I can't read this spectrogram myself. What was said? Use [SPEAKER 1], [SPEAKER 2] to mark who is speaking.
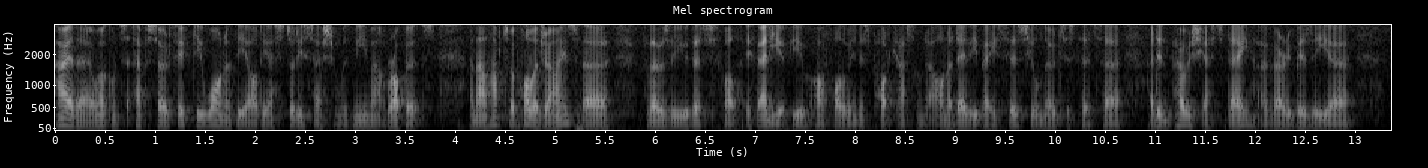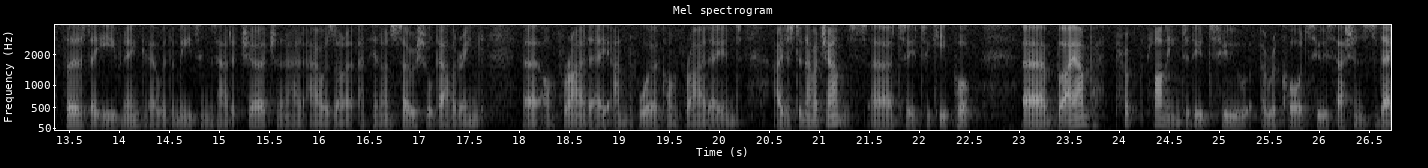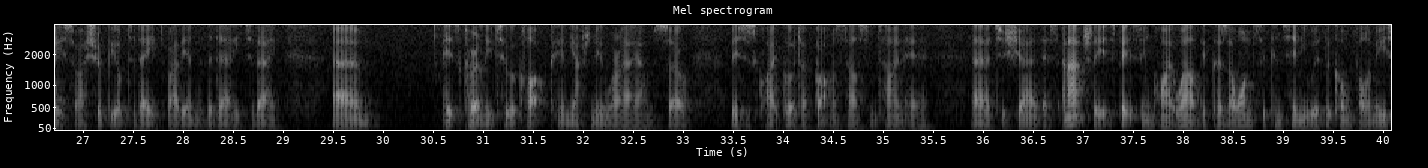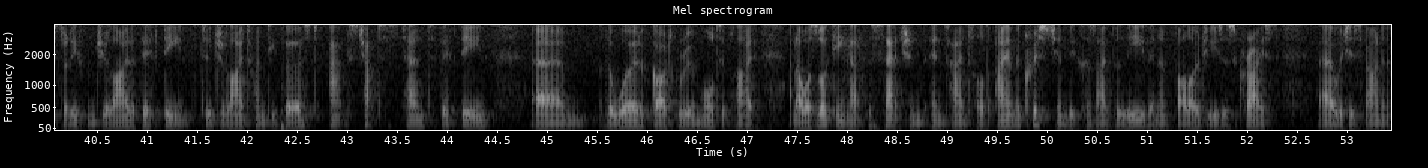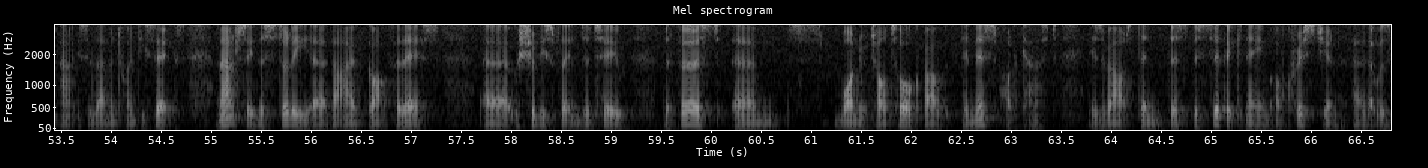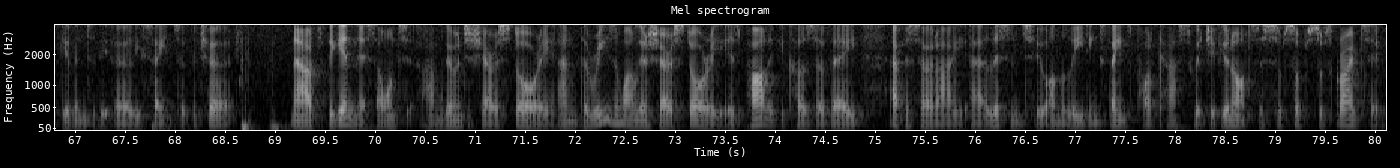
[SPEAKER 1] Hi there, welcome to episode 51 of the LDS study session with me, Matt Roberts. And I'll have to apologise uh, for those of you that, well, if any of you are following this podcast on, on a daily basis, you'll notice that uh, I didn't post yesterday, a very busy uh, Thursday evening uh, with the meetings I had at church, and I, I was on, in a social gathering uh, on Friday and work on Friday, and I just didn't have a chance uh, to, to keep up. Uh, but I am p- planning to do two, uh, record two sessions today, so I should be up to date by the end of the day today. Um, it's currently two o'clock in the afternoon where I am, so this is quite good. I've got myself some time here uh, to share this. And actually, it fits in quite well because I want to continue with the Come Follow Me study from July the 15th to July 21st, Acts chapters 10 to 15. Um, the word of God grew and multiplied. And I was looking at the section entitled, I am a Christian because I believe in and follow Jesus Christ, uh, which is found in Acts 11.26. And actually, the study uh, that I've got for this uh, should be split into two. The first um, one, which I'll talk about in this podcast, is about the, the specific name of Christian uh, that was given to the early saints of the church. Now, to begin this, I want to, I'm going to share a story, and the reason why I'm going to share a story is partly because of a episode I uh, listened to on the Leading Saints podcast, which, if you're not sub- sub- subscribed to,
